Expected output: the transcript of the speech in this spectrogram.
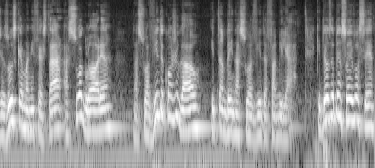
Jesus quer manifestar a sua glória na sua vida conjugal e também na sua vida familiar. Que Deus abençoe você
